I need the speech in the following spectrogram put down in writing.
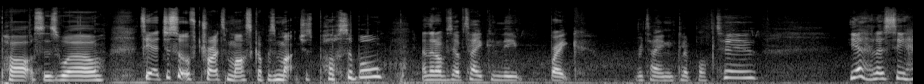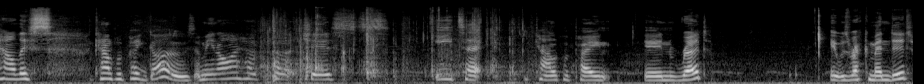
parts as well. So yeah, just sort of try to mask up as much as possible. And then obviously I've taken the brake retaining clip off too. Yeah, let's see how this caliper paint goes. I mean, I have purchased E-Tech caliper paint in red. It was recommended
